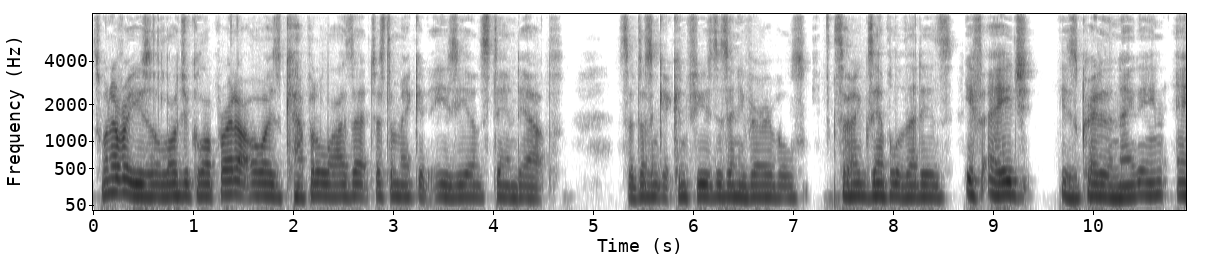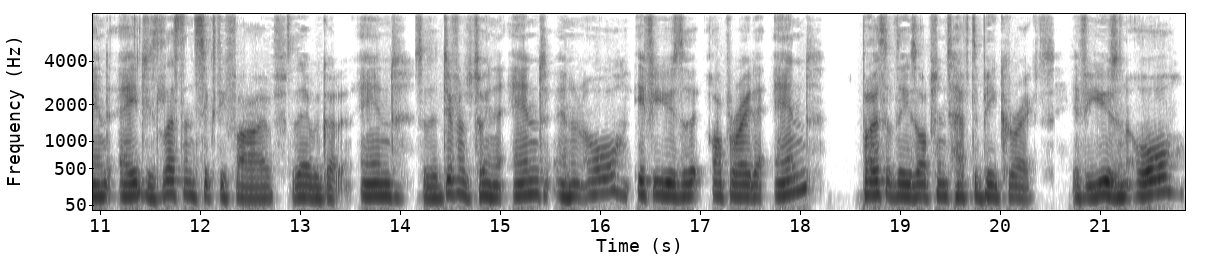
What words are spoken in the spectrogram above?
So whenever I use a logical operator, I always capitalize that just to make it easier and stand out so it doesn't get confused as any variables. So an example of that is if age is greater than 18 and age is less than 65. So there we've got an AND. So the difference between an AND and an OR, if you use the operator AND, both of these options have to be correct. If you use an OR,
